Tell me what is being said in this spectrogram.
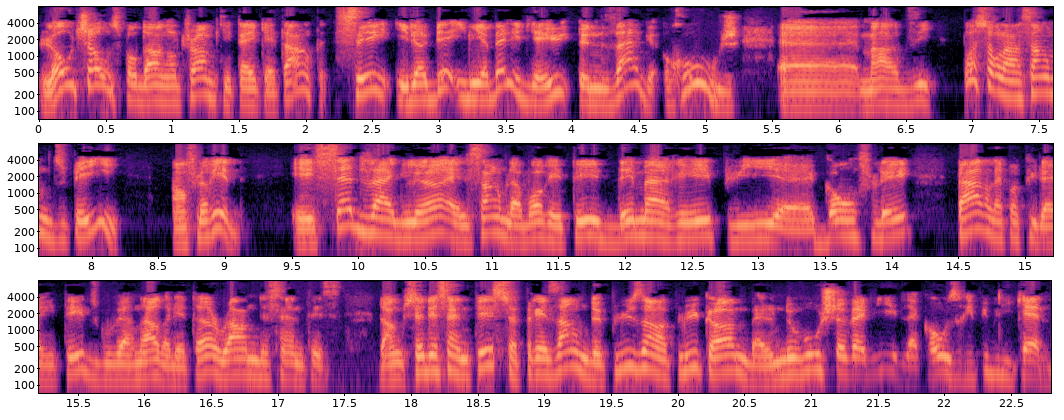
L'autre chose pour Donald Trump qui est inquiétante, c'est il, il y a bel et bien eu une vague rouge euh, mardi, pas sur l'ensemble du pays, en Floride. Et cette vague-là, elle semble avoir été démarrée puis euh, gonflée par la popularité du gouverneur de l'État, Ron DeSantis. Donc, ce DeSantis se présente de plus en plus comme ben, le nouveau chevalier de la cause républicaine.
